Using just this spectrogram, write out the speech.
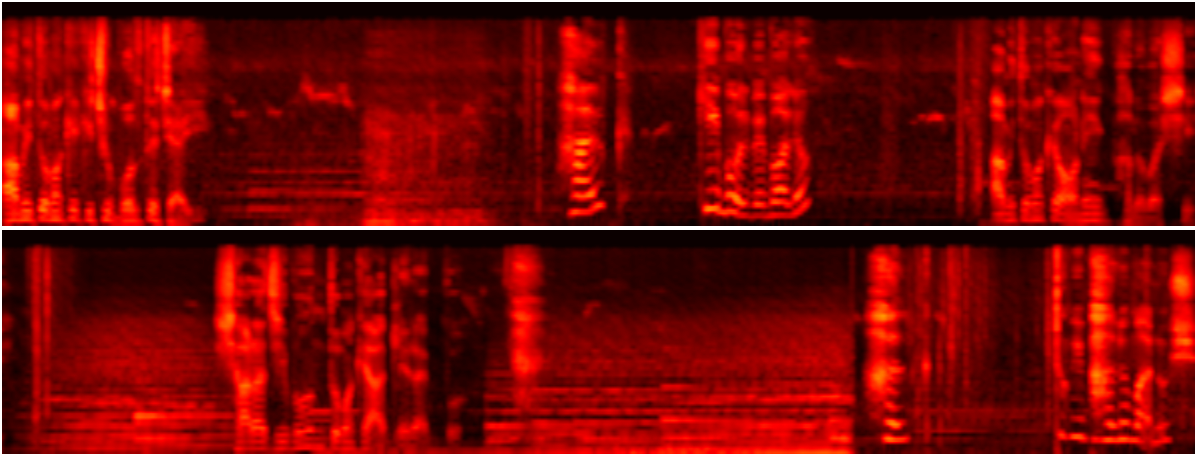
আমি তোমাকে কিছু বলতে চাই। হাল্ক কি বলবে বলো? আমি তোমাকে অনেক ভালোবাসি। সারা জীবন তোমাকে আগলে রাখব। হাল্ক তুমি ভালো মানুষ।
